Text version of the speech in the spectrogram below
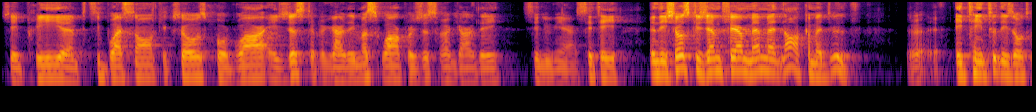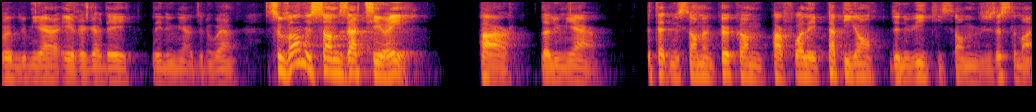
J'ai pris un petit boisson, quelque chose pour boire et juste regarder, m'asseoir pour juste regarder ces lumières. C'était une des choses que j'aime faire même maintenant comme adulte. Euh, éteindre toutes les autres lumières et regarder les lumières de Noël. Souvent, nous sommes attirés par la lumière. Peut-être nous sommes un peu comme parfois les papillons de nuit qui sont justement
